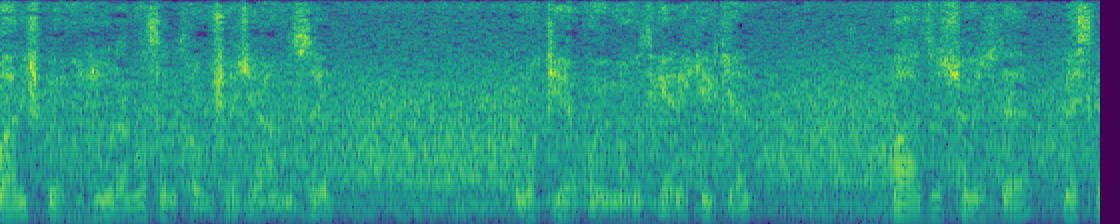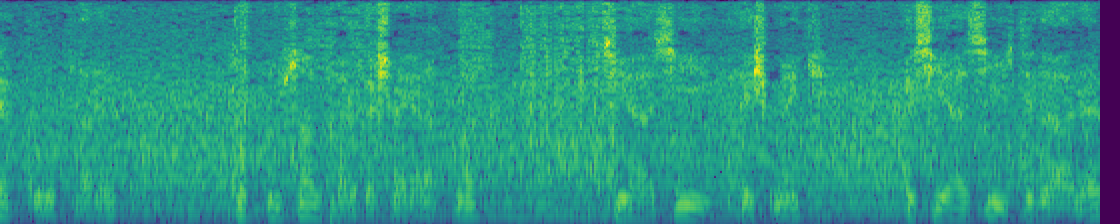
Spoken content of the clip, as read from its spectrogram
barış ve huzura nasıl kavuşacağımızı ortaya koymamız gerekirken bazı sözde meslek grupları toplumsal kargaşa yaratmak, siyasileşmek ve siyasi iktidarı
